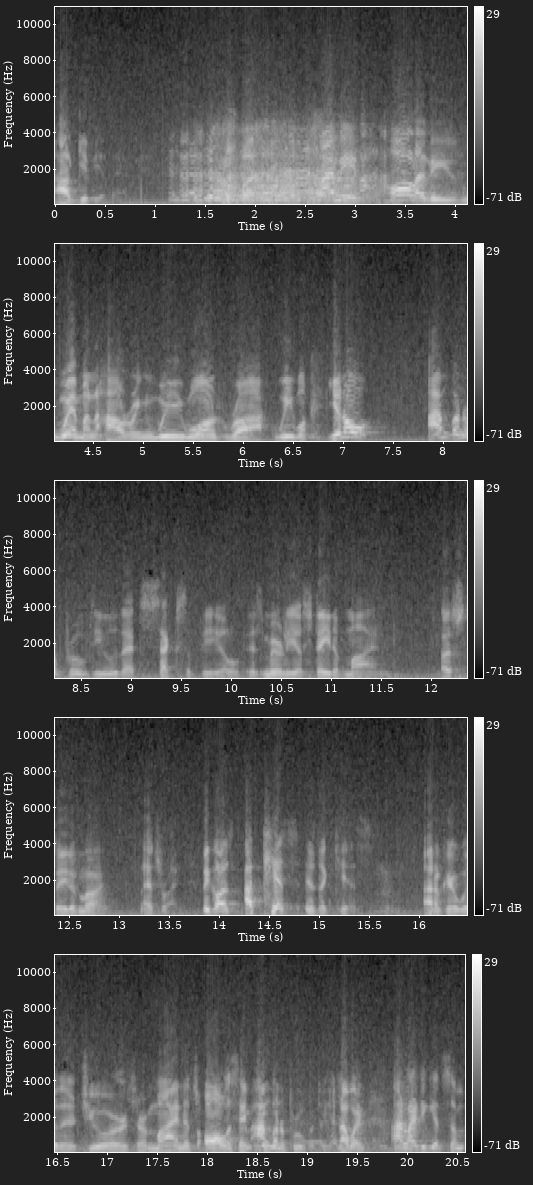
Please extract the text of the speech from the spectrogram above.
I'll give you that. but, I mean, all of these women hollering, we want rock, we want... You know, I'm going to prove to you that sex appeal is merely a state of mind. A state of mind. That's right. Because a kiss is a kiss. I don't care whether it's yours or mine. It's all the same. I'm going to prove it to you. Now, wait. I'd like to get some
